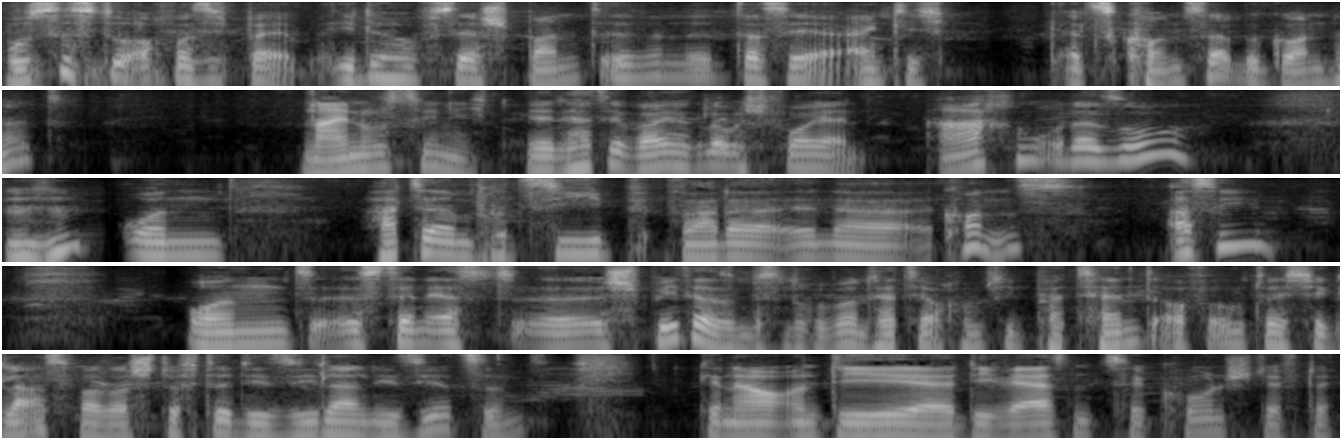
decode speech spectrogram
Wusstest du auch, was ich bei Edelhoff sehr spannend finde, dass er eigentlich als Konzer begonnen hat? Nein, wusste ich nicht. Ja, der hatte, war ja, glaube ich, vorher in Aachen oder so. Mhm. Und hatte im Prinzip, war da in der Cons, Assi, und ist dann erst äh, später so ein bisschen drüber und hat ja auch irgendwie Patent auf irgendwelche Glasfaserstifte, die silanisiert sind. Genau, und die äh, diversen Zirkonstifte.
